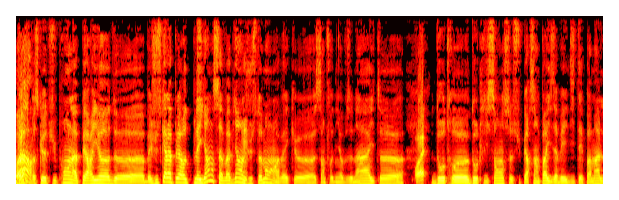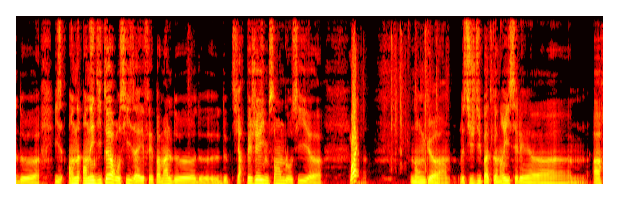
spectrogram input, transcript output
Voilà, Voilà. parce que tu prends la période euh, ben, jusqu'à la période Play 1, ça va bien Mm. justement avec euh, Symphony of the Night, euh, Ouais. d'autres euh, d'autres licences super sympas. Ils avaient édité pas mal de, ils, en, en éditeur aussi, ils avaient fait pas mal de de, de petits RPG, il me semble aussi. euh. Ouais. Donc, euh, si je dis pas de conneries, c'est les euh, ah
